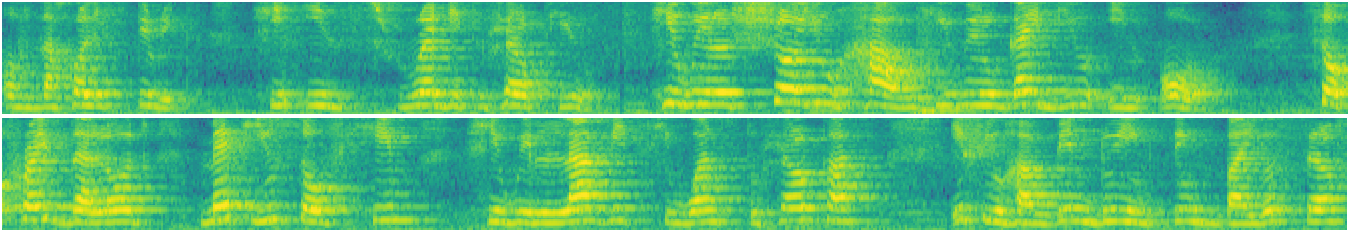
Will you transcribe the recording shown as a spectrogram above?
of the Holy Spirit. He is ready to help you. He will show you how, He will guide you in all. So praise the Lord. Make use of Him. He will love it. He wants to help us. If you have been doing things by yourself,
